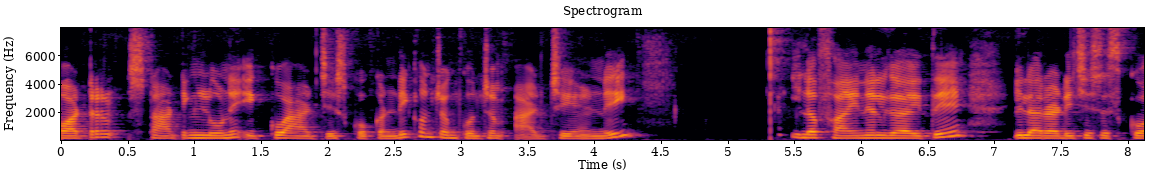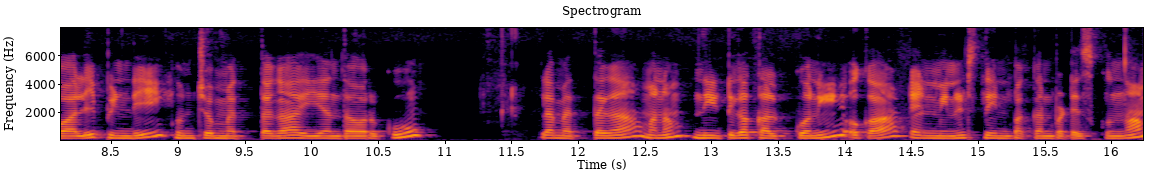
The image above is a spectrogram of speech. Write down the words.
వాటర్ స్టార్టింగ్లోనే ఎక్కువ యాడ్ చేసుకోకండి. కొంచెం కొంచెం యాడ్ చేయండి. ఇలా ఫైనల్గా అయితే ఇలా రెడీ చేసేసుకోవాలి పిండి కొంచెం మెత్తగా అయ్యేంత వరకు. ఇలా మెత్తగా మనం నీట్గా కలుపుకొని ఒక టెన్ మినిట్స్ దీని పక్కన పెట్టేసుకుందాం.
